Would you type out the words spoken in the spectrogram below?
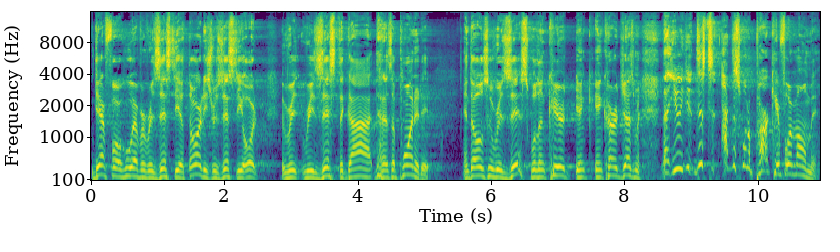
Therefore, whoever resists the authorities resists the, or, re, resists the God that has appointed it. And those who resist will incur, incur judgment. Now, you just, I just want to park here for a moment.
